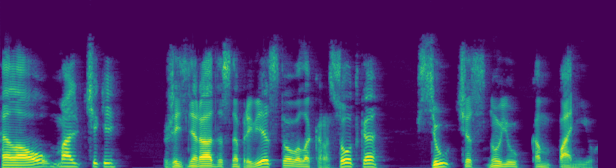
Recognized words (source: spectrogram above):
«Hello, мальчики!» — жизнерадостно приветствовала красотка всю честную компанию.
